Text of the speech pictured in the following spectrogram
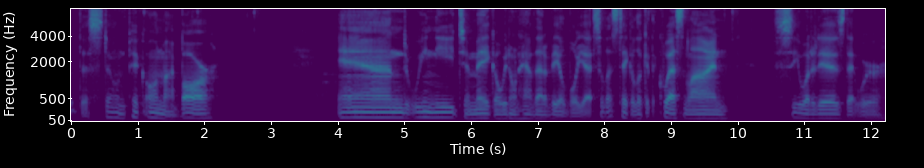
Put this stone pick on my bar. And we need to make, oh, we don't have that available yet. So let's take a look at the quest line, see what it is that we're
